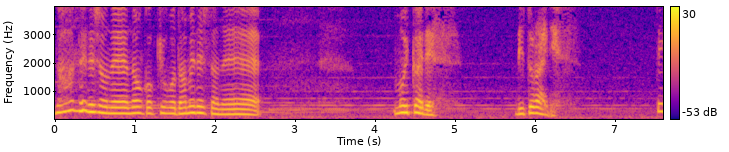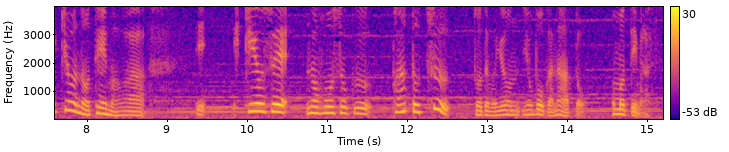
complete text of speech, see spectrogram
なんででしょうね。なんか今日はダメでしたね。もう1回ですリトライです。で今日のテーマは引き寄せの法則パート2とでも呼ぼうかなと思っています。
